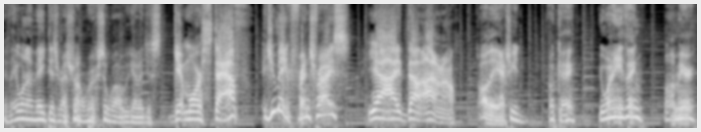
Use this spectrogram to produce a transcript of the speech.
If they want to make this restaurant work so well, we gotta just. Get more staff? Did you make French fries? Yeah, I don't. I don't know. Oh, they actually. Okay. You want anything? While I'm here,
